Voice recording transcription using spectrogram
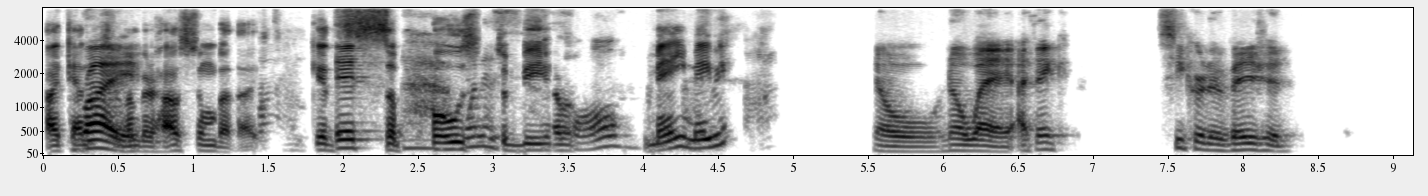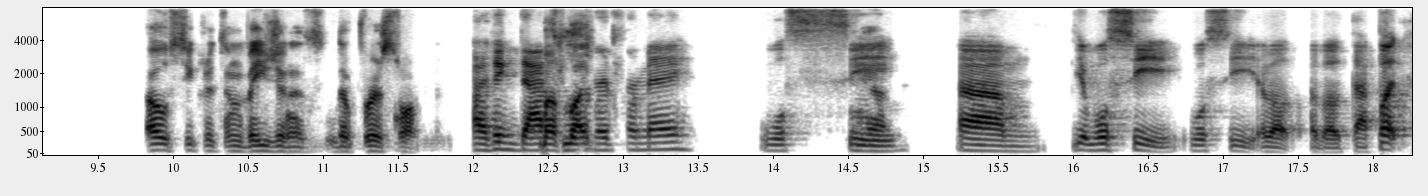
I can't right. remember how soon, but I think it's, it's supposed to be fall? May, maybe. No, no way. I think Secret Invasion. Oh, Secret Invasion is the first one. I think that's rumored like, for May. We'll see. Yeah. Um, yeah, we'll see. We'll see about about that. But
